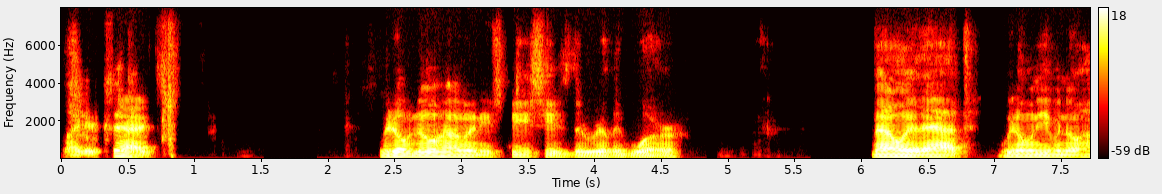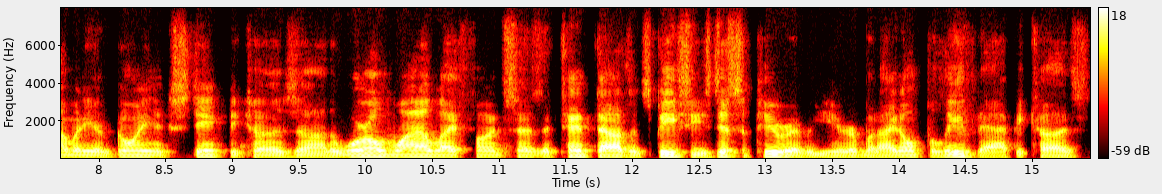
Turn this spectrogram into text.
like I said, we don't know how many species there really were. Not only that, we don't even know how many are going extinct because uh, the World Wildlife Fund says that 10,000 species disappear every year, but I don't believe that because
